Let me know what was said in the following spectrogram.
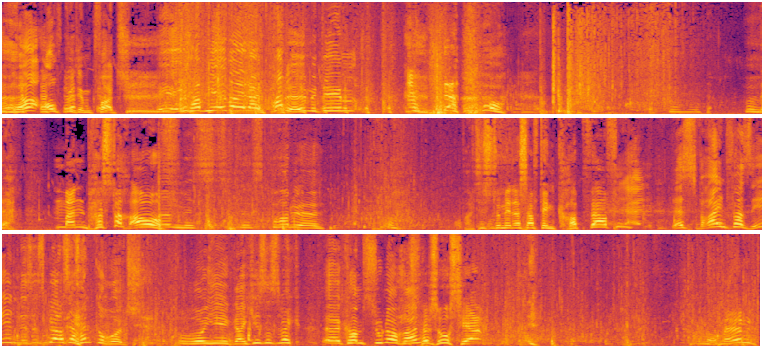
Hör auf mit dem Quatsch. Ich habe hier immerhin ein Paddel, mit dem... Mann, pass doch auf. Mist, das Paddel. Wolltest du mir das auf den Kopf werfen? Es war ein Versehen, es ist mir aus der Hand gerutscht. Oh je, gleich ist es weg. Äh, kommst du noch ran? Versuch's ja. Moment.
